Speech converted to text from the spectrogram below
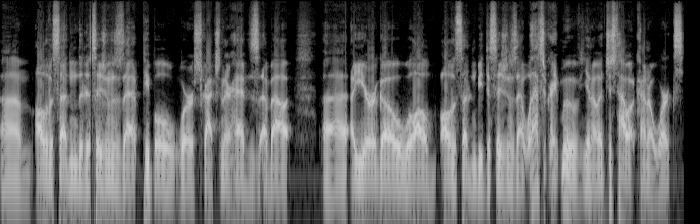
Um, all of a sudden, the decisions that people were scratching their heads about uh, a year ago will all all of a sudden be decisions that well, that's a great move. You know, it's just how it kind of works.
